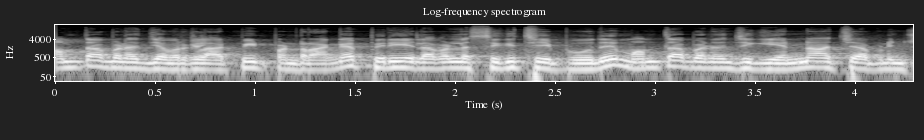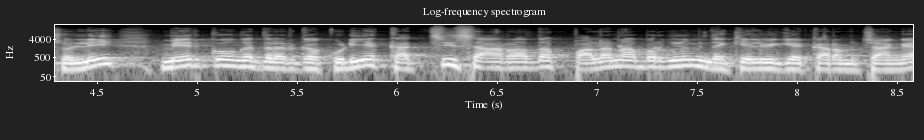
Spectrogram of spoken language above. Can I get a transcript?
மம்தா பானர்ஜி அவர்கள் அட்மிட் பண்ணுறாங்க பெரிய லெவலில் சிகிச்சை போகுது. மம்தா பானர்ஜி என்ன ஆச்சு அப்படின்னு சொல்லி மேற்குவங்கத்தில் இருக்கக்கூடிய கட்சி சாராத பல நபர்களும் இந்த கேள்வி கேட்க ஆரம்பித்தாங்க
